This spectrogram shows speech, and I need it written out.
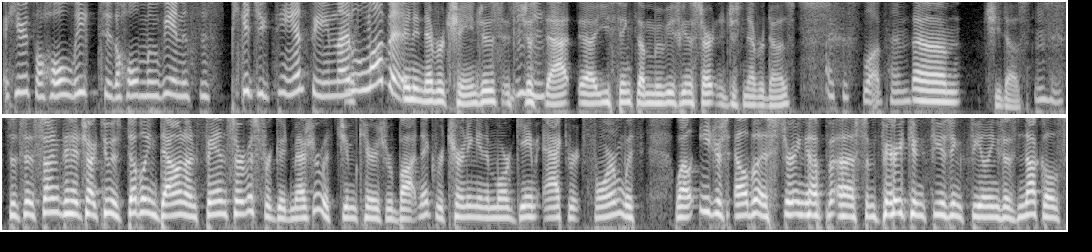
here's the whole leak to the whole movie and it's just Pikachu dancing and I love it. and it never changes. It's Mm-hmm. just that uh, you think the movie's gonna start, and it just never does. I just love him. Um, she does. So it says Sonic the Hedgehog 2 is doubling down on fan service for good measure with Jim Carrey's Robotnik returning in a more game accurate form with while Idris Elba is stirring up uh, some very confusing feelings as Knuckles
